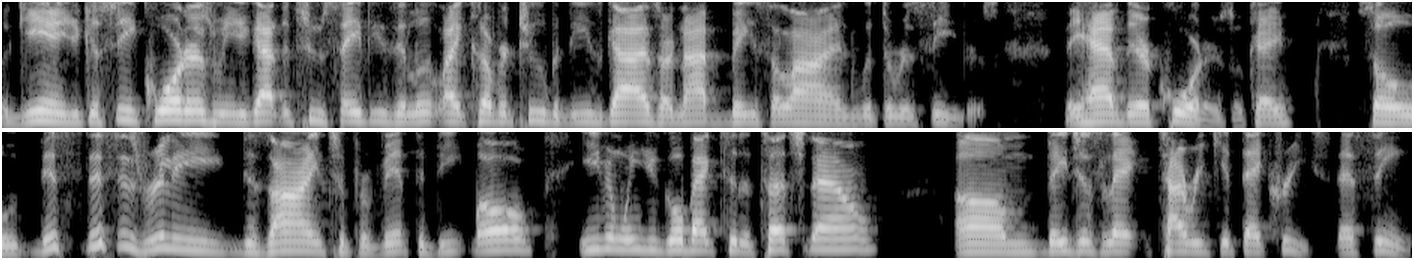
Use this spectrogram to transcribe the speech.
Again, you can see quarters when you got the two safeties. It looked like cover two, but these guys are not base aligned with the receivers. They have their quarters. Okay. So this this is really designed to prevent the deep ball. Even when you go back to the touchdown, um, they just let Tyreek get that crease, that seam.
